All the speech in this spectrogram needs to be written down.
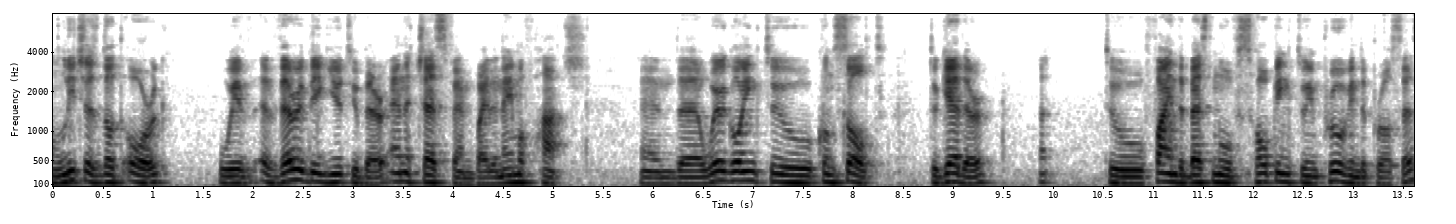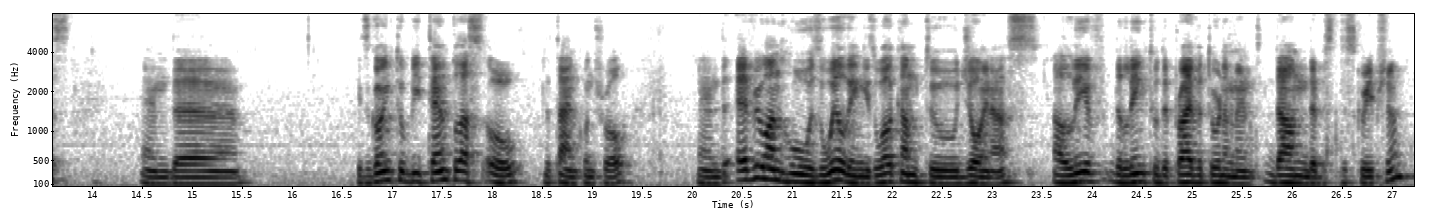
on lichess.org with a very big YouTuber and a chess fan by the name of Hutch. And uh, we're going to consult together uh, to find the best moves, hoping to improve in the process and uh, it's going to be 10 plus 0 the time control. And everyone who is willing is welcome to join us. I'll leave the link to the private tournament down in the description.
